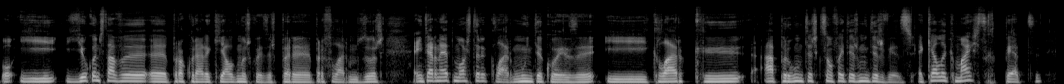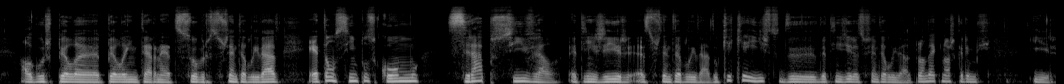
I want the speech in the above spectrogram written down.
Bom, e, e eu, quando estava a procurar aqui algumas coisas para, para falarmos hoje, a internet mostra, claro, muita coisa e, claro, que há perguntas que são feitas muitas vezes. Aquela que mais se repete, alguns pela, pela internet, sobre sustentabilidade, é tão simples como será possível atingir a sustentabilidade? O que é que é isto de, de atingir a sustentabilidade? Para onde é que nós queremos ir?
